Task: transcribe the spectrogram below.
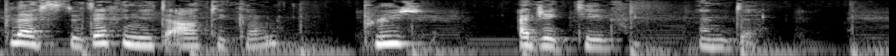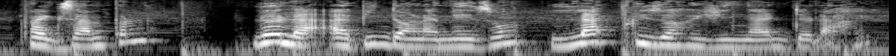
plus the definite article plus adjective and the. For example, Lola habite dans la maison la plus originale de la rue.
